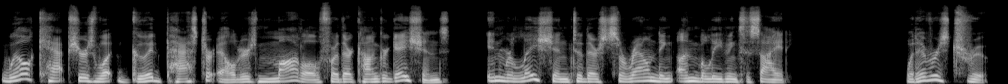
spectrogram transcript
well captures what good pastor elders model for their congregations in relation to their surrounding unbelieving society. Whatever is true,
